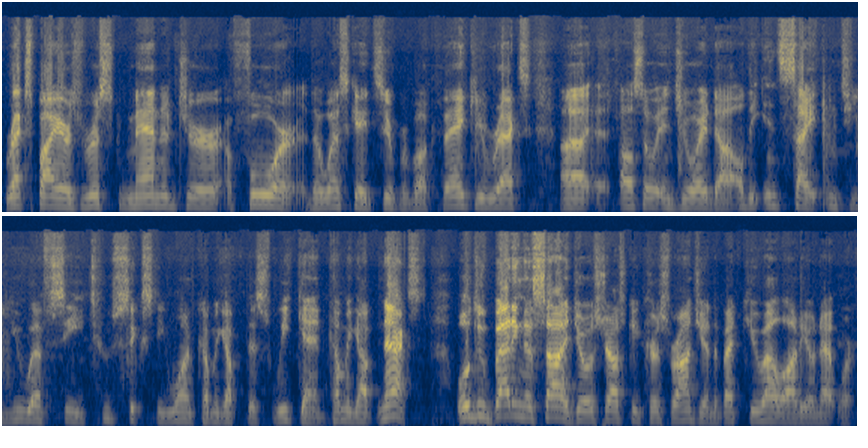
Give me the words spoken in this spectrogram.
Rex Beyers, risk manager for the Westgate Superbook. Thank you, Rex. Uh, also enjoyed uh, all the insight into UFC 261 coming up this weekend. Coming up next, we'll do betting aside. Joe Ostrowski, Chris Ranji on the BetQL Audio Network.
